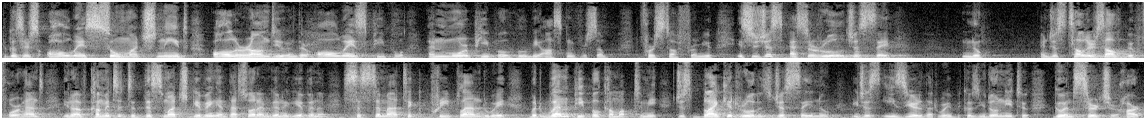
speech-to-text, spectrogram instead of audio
because there's always so much need all around you, and there are always people and more people who will be asking for, some, for stuff from you, is to just, as a rule, just say, no, and just tell yourself beforehand, you know, I've committed to this much giving, and that's what I'm going to give in a systematic, pre planned way. But when people come up to me, just blanket rule is just say no. It's just easier that way because you don't need to go and search your heart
